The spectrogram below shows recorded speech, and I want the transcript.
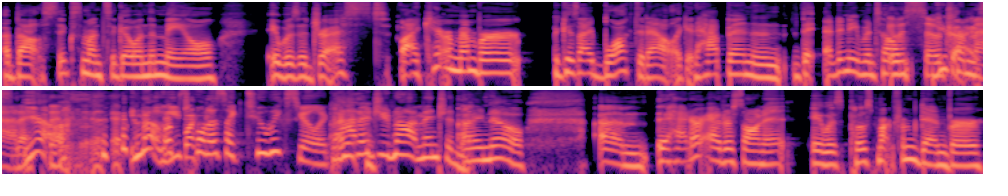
about six months ago in the mail. It was addressed. I can't remember because I blocked it out. Like it happened, and they, I didn't even tell. it was so you guys. traumatic. Yeah. that- no, you told us like two weeks ago. Like, how did you not mention that? I know. Um, it had our address on it. It was postmarked from Denver.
